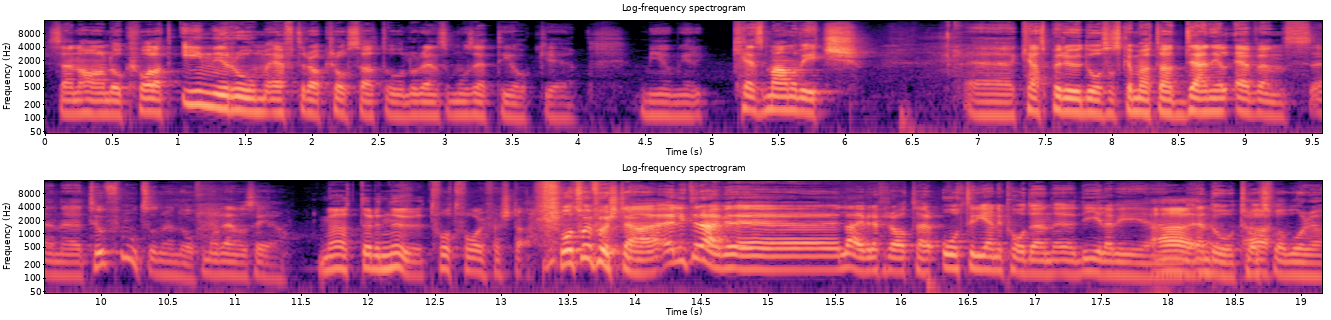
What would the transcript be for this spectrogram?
Sen har han då kvalat in i Rom efter att ha krossat då Lorenzo Musetti och eh, Miomir Kezmanovic. Eh, Kasper Rud då som ska möta Daniel Evans. En eh, tuff motståndare ändå får man väl ändå säga. Möter nu, 2-2 i första. 2-2 i första. Eh, Lite live, eh, live-referat här. Återigen i podden. Eh, Det gillar vi ändå trots vad våra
